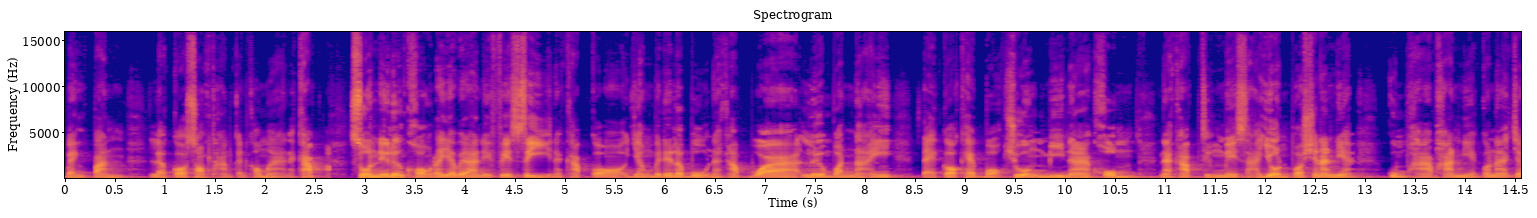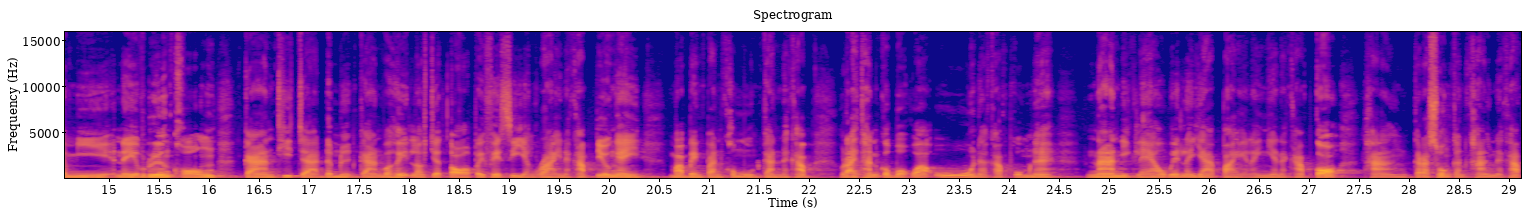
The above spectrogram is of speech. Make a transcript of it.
แบ่งปันแล้วก็สอบถามกันเข้ามานะครับ ส่วนในเรื่องของระยะเวลาในเฟส4นะครับก็ยังไม่ได้ระบุนะครับว่าเริ่มวันไหน แต่ก็แค่บอกช่วงมีนาคมนะครับถึงเมษายน เพราะฉะนั้นเนี่ย กุมภาพันธ์เนี่ยก็น่าจะมีในเรื่องของการที่จะดำเนินการว่าเฮ้ยเราจะต่อไปเฟสสี่อย่างไรนะครับ เดี๋ยวไงมาแบ่งปันข้อมูลกันนะครับหลายท่านก็บอกว่าอู้นะครับผมนะนานอีกแล้วเว้นระยะไปอะไรเงี้ยนะครับก็ทางกระทรวงการคลังนะครับ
